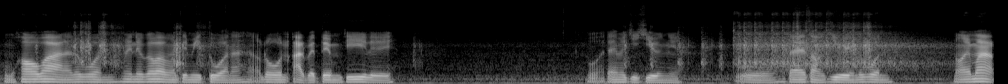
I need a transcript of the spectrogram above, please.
ผมเข้าว่านะทุกคนไม่นึกว่ามันจะมีตัวนะโดนอัดไปเต็มที่เลย โอ้ได้ไม่กี่คิวเองเนี่ยโอ้ได้สองคิวเองทุกคน น้อยมาก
